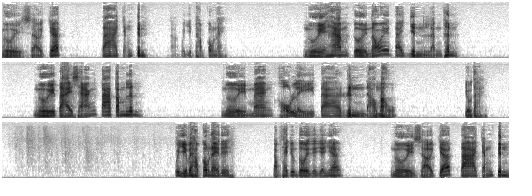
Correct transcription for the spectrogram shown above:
Người sợ chết ta chẳng kinh đó, quý vị phải học câu này. Người ham cười nói ta dình lẫn thinh. Người tài sản ta tâm linh. Người mang khổ lị ta rinh đạo màu. Vỗ tay. Quý vị phải học câu này đi. Đọc theo chúng tôi thì dễ nhớ. Người sợ chết ta chẳng kinh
